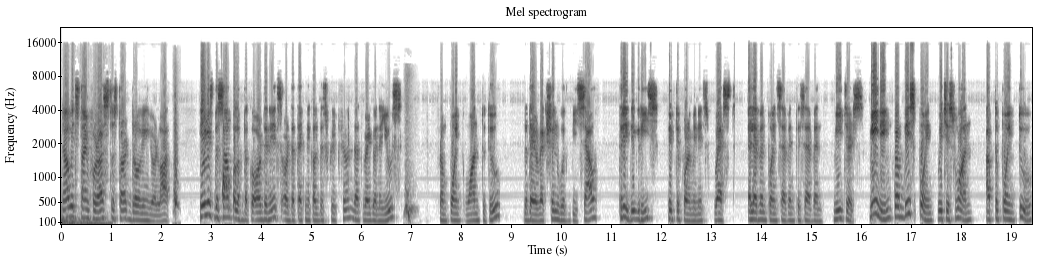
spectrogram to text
Now it's time for us to start drawing your lot. Here is the sample of the coordinates or the technical description that we're gonna use. From point 1 to 2, the direction would be south, 3 degrees, 54 minutes west, 11.77 meters. Meaning, from this point, which is 1, up to point 2,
